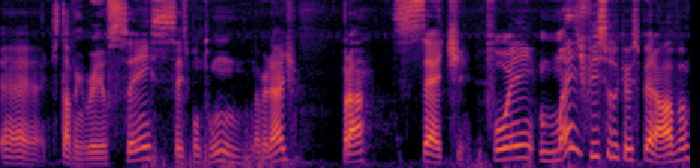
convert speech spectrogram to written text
é, que estava em Rails 6, 6.1 na verdade, para 7. Foi mais difícil do que eu esperava,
